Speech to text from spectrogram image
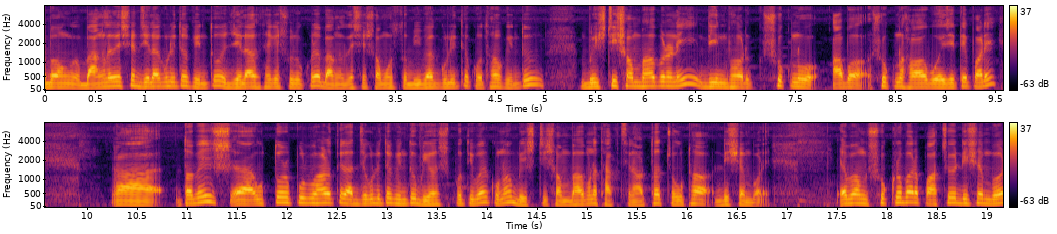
এবং বাংলাদেশের জেলাগুলিতেও কিন্তু জেলা থেকে শুরু করে বাংলাদেশের সমস্ত বিভাগগুলিতে কোথাও কিন্তু বৃষ্টির সম্ভাবনা নেই। দিনভর শুকনো আবহাওয়া শুকনো হাওয়া বয়ে যেতে পারে। তবে উত্তর পূর্ব ভারতের রাজ্যগুলিতে কিন্তু বৃহস্পতিবার কোনো বৃষ্টির সম্ভাবনা থাকছে না, অর্থাৎ চৌঠা ডিসেম্বরে। এবং শুক্রবার পাঁচই ডিসেম্বর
